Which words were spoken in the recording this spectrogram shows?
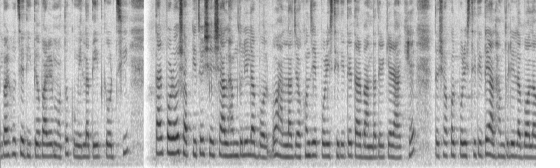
এবার হচ্ছে দ্বিতীয়বারের মতো কুমিল্লাতে ঈদ করছি। তারপরেও সব কিছু শেষে আলহামদুলিল্লাহ বলব, আল্লাহ যখন যে পরিস্থিতিতে তার বান্দাদেরকে রাখে, তো সকল পরিস্থিতিতে আলহামদুলিল্লাহ বলা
